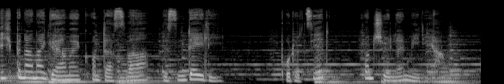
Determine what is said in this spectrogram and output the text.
Ich bin Anna Germeck und das war Wissen Daily, produziert von Schönlein Media.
